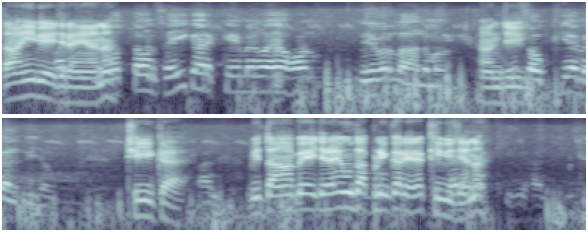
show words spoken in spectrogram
ਤਾਂ ਹੀ ਵੇਚ ਰਹੇ ਆ ਨਾ ਹੁਣ ਸਹੀ ਕਰਕੇ ਮੈਨੂੰ ਐ ਹੁਣ ਲੇਬਰ ਲਾ ਲਵਾਂ। ਹਾਂਜੀ। ਸੌਖੀਆ ਮਿਲ ਵੀ ਜਾਊ। ਠੀਕ ਹੈ ਹਾਂਜੀ। ਵੀ ਤਾਂ ਵੇਚ ਰਹੇ ਹੂੰ ਤਾਂ ਆਪਣੀ ਘਰੇ ਰੱਖੀ ਵੀ ਸੀ ਨਾ ਰੱਖੀ ਵੀ, ਹਾਂਜੀ।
